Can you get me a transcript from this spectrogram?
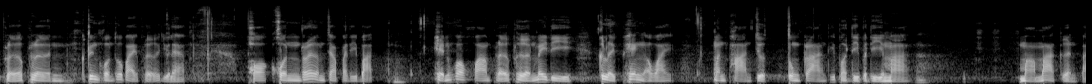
เผลอเพลิน ซึ่งคนทั่วไปเผลออยู่แล้ว พอคนเริ่มจะปฏิบัติ เห็นว่าความเผลอเพลินไม่ดีก็เลยเพ่งเอาไว้ มันผ่านจุดตรงกลางที่พอดีพอดีมามามากเกินไป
